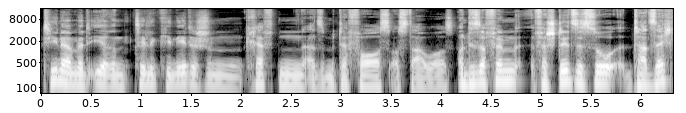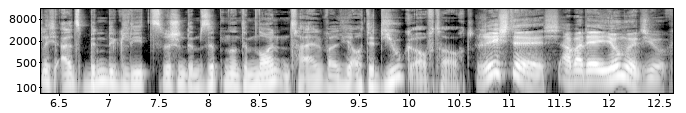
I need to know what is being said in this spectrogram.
Tina mit ihren telekinetischen Kräften, also mit der Force aus Star Wars. Und dieser Film versteht sich so tatsächlich als Bindeglied zwischen dem siebten und dem neunten Teil, weil hier auch der Duke auftaucht. Richtig, aber der junge Duke.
